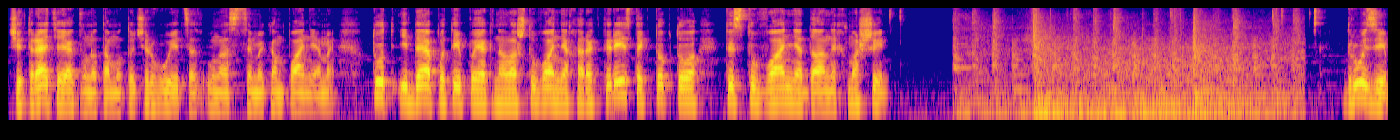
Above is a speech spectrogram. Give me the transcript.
чи третя, як воно там ото чергується у нас з цими кампаніями. Тут іде по типу як налаштування характеристик, тобто тестування даних машин. Друзі,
